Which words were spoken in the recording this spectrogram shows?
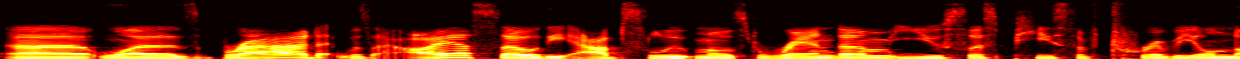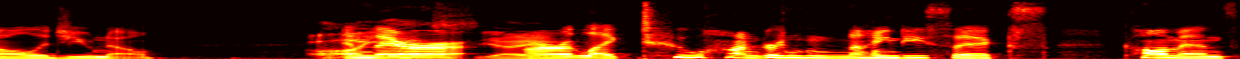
uh, was Brad was ISO the absolute most random, useless piece of trivial knowledge you know. Oh, and there yes. Yeah, yeah. are like 296 comments.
